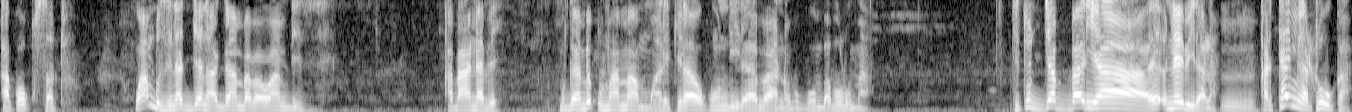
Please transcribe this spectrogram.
akokusatu. Wambuzi najja n'agamba bawambizi abaana be mugambe ku maama mwalekerawo okundiira abaana obugumba buluma. Titujja balya eh, n'ebirala. Mm. kati time yatuuka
